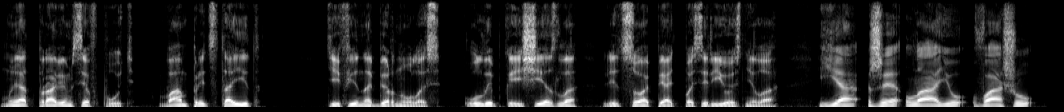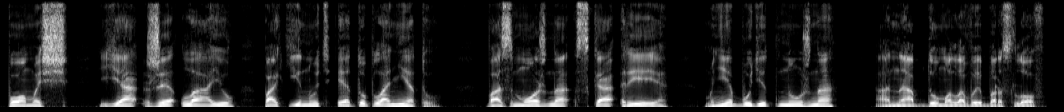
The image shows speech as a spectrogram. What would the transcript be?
мы отправимся в путь. Вам предстоит...» Тифин обернулась. Улыбка исчезла, лицо опять посерьезнело. «Я желаю вашу помощь. Я желаю покинуть эту планету. Возможно, скорее. Мне будет нужно...» Она обдумала выбор слов.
